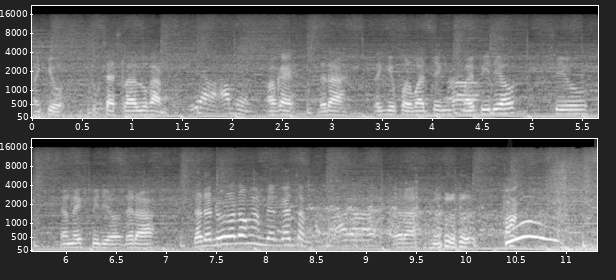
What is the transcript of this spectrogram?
Thank you. Sukses selalu, Kang. iya, amin. Oke, dadah. Thank you for watching my video. See you in the next video. Dadah. Dadah dulu dong, biar ganteng. Ada. Dadah.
